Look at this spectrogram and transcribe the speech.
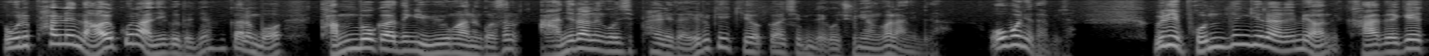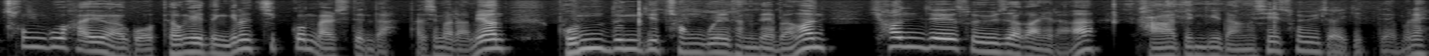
우리 판례 나올 건 아니거든요. 그러니까는 뭐 담보 가등기 유용하는 것은 아니라는 것이 판례다. 이렇게 기억하시면 되고 중요한 건 아닙니다. 5번이 답이죠. 을이 본등기를 하려면 가백에 청구하여 하고 병의 등기는 직권 말소된다. 다시 말하면 본등기 청구의 상대방은 현재 소유자가 아니라 가등기 당시 소유자이기 때문에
